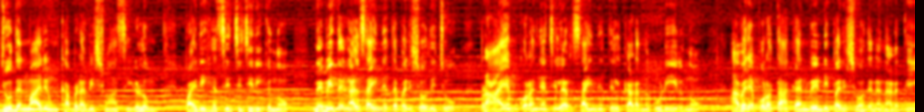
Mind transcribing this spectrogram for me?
ജൂതന്മാരും കപട വിശ്വാസികളും പരിഹസിച്ച് ചിരിക്കുന്നു. നബിതങ്ങൾ സൈന്യത്തെ പരിശോധിച്ചു. പ്രായം കുറഞ്ഞ ചിലർ സൈന്യത്തിൽ കടന്നുകൂടിയിരുന്നു. അവരെ പുറത്താക്കാൻ വേണ്ടി പരിശോധന നടത്തി.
